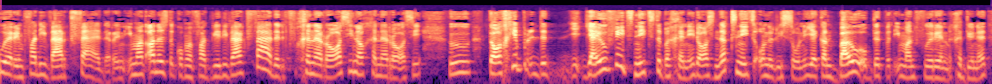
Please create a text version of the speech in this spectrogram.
oor en vat die werk verder en iemand anders te kom en vat weer die werk verder. Generasie na generasie hoe daar geen dit, jy hoef niks niets te begin nie. Daar's niks niets onder die son nie. Jy kan bou op dit wat iemand voorheen gedoen het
